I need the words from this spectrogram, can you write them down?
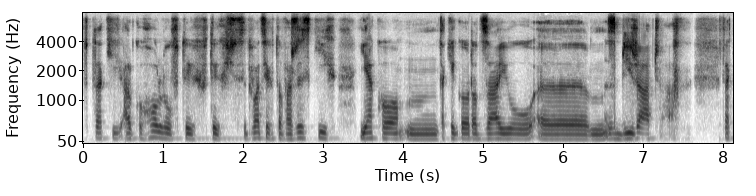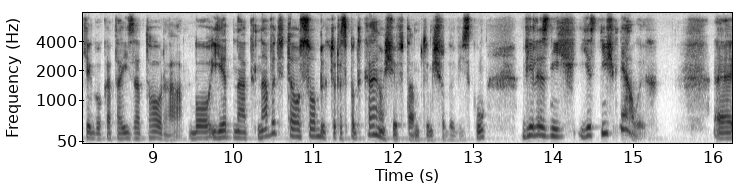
w takich alkoholu, w tych, w tych sytuacjach towarzyskich, jako mm, takiego rodzaju zbliżacza takiego katalizatora, bo jednak nawet te osoby, które spotykają się w tamtym środowisku, wiele z nich jest nieśmiałych. E,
